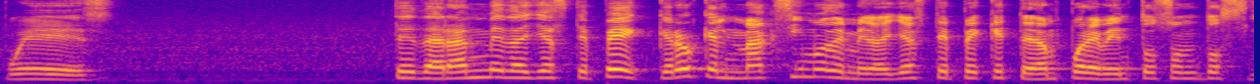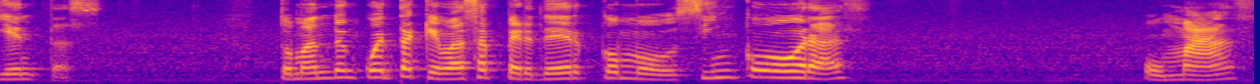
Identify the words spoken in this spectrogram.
pues te darán medallas TP. Creo que el máximo de medallas TP que te dan por evento son 200. Tomando en cuenta que vas a perder como 5 horas o más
